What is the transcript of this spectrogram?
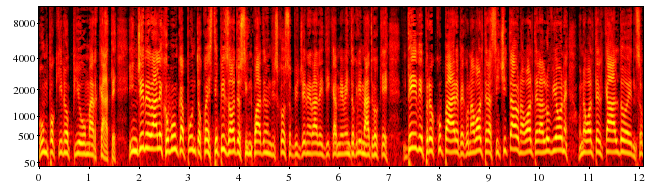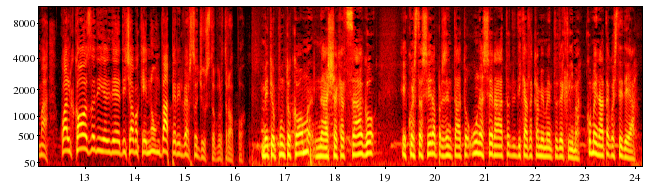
un pochino più marcate. In generale comunque appunto questo episodio si inquadra in un discorso più generale di cambiamento climatico che deve preoccupare perché una volta la la siccità, una volta l'alluvione, una volta il caldo, insomma qualcosa di, di, diciamo che non va per il verso giusto purtroppo. Meteo.com nasce a Cazzago e questa sera ha presentato una serata dedicata al cambiamento del clima. Come è nata questa idea?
